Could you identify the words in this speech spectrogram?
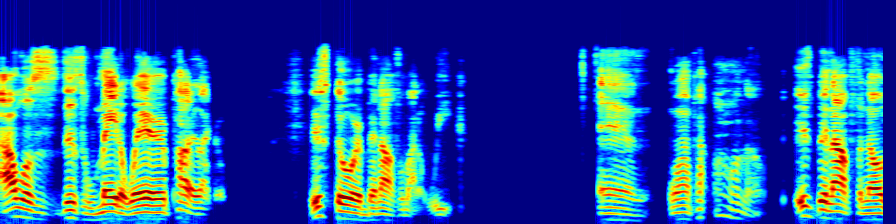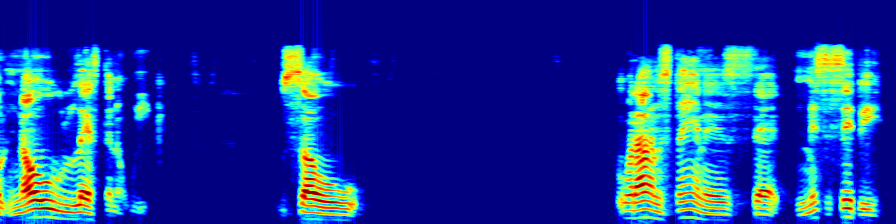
I was just made aware probably like this story been out for about a week, and well, I don't know. It's been out for no no less than a week. So what I understand is that Mississippi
